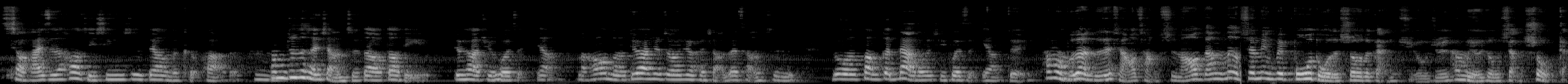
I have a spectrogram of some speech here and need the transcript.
小孩子的好奇心是非常的可怕的。嗯，他们就是很想知道到底丢下去会怎样。然后呢，丢下去之后就很想再尝试。如果放更大的东西会怎样？对，他们不断的在想要尝试，然后当那个生命被剥夺的时候的感觉，我觉得他们有一种享受感。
